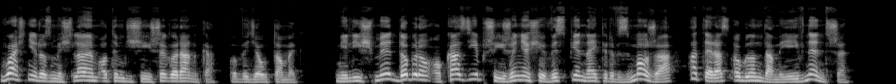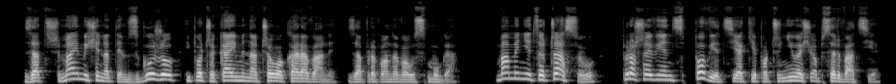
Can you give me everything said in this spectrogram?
Właśnie rozmyślałem o tym dzisiejszego ranka, powiedział Tomek. Mieliśmy dobrą okazję przyjrzenia się wyspie najpierw z morza, a teraz oglądamy jej wnętrze. Zatrzymajmy się na tym wzgórzu i poczekajmy na czoło karawany, zaproponował Smuga. Mamy nieco czasu, proszę więc powiedz, jakie poczyniłeś obserwacje.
